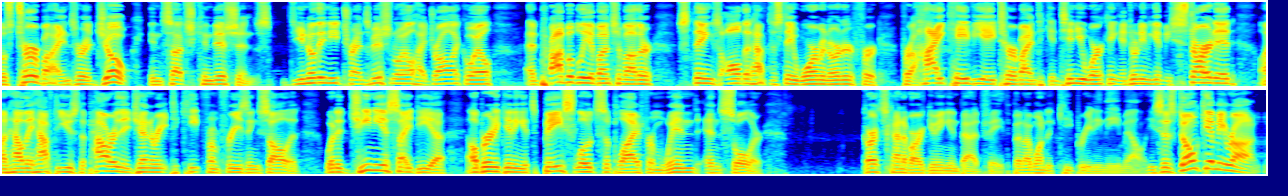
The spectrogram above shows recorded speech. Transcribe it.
Those turbines are a joke in such conditions. Do you know they need transmission oil, hydraulic oil, and probably a bunch of other things, all that have to stay warm in order for, for a high KVA turbine to continue working? And don't even get me started on how they have to use the power they generate to keep from freezing solid. What a genius idea, Alberta getting its base load supply from wind and solar. Garth's kind of arguing in bad faith, but I want to keep reading the email. He says, Don't get me wrong.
